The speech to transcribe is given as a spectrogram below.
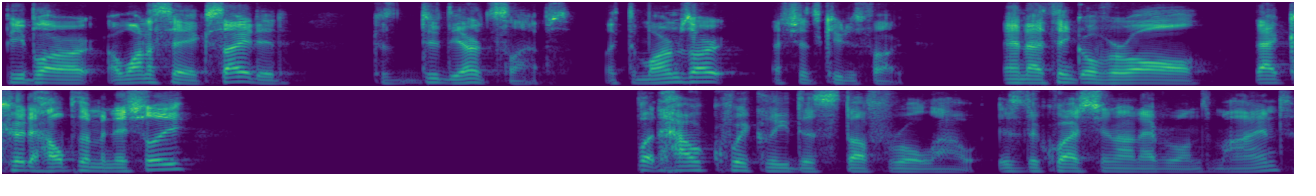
People are I want to say excited because dude, the art slaps. Like the Marms art, that shit's cute as fuck. And I think overall that could help them initially. But how quickly does stuff roll out is the question on everyone's mind.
